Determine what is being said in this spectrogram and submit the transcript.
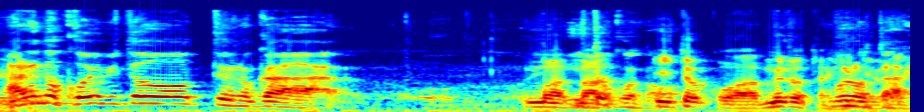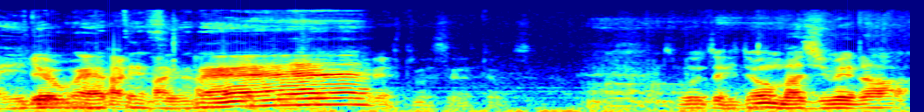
ね、あれの恋人っていうのかまあまあいとこの。いとこは室田室田秀夫がやってんですよね。はいはいはいやってますやってます。室田秀夫は真面目な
